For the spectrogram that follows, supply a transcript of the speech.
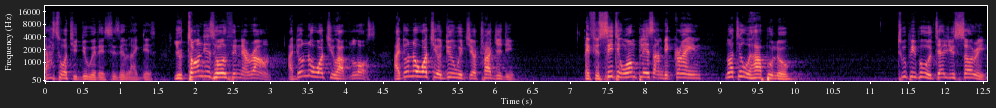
That's what you do with a season like this. You turn this whole thing around. I don't know what you have lost. I don't know what you're doing with your tragedy. If you sit in one place and be crying, nothing will happen, no. Two people will tell you sorry.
